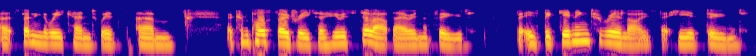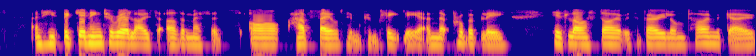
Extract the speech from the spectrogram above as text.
uh, spending the weekend with um, a compulsive overeater who is still out there in the food, but is beginning to realise that he is doomed, and he's beginning to realise that other methods are have failed him completely, and that probably his last diet was a very long time ago,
